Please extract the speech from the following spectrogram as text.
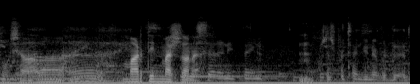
¿Cómo se llamaba? Eh, Martin McDonagh. Did.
